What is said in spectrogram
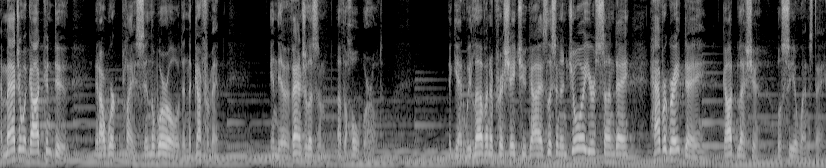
Imagine what God can do in our workplace, in the world, in the government, in the evangelism of the whole world. Again, we love and appreciate you guys. Listen, enjoy your Sunday. Have a great day. God bless you. We'll see you Wednesday.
